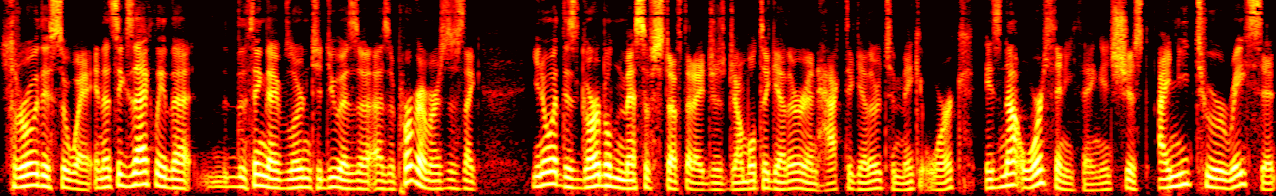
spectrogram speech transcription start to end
Throw this away. And that's exactly that the thing that I've learned to do as a as a programmer is just like, you know what, this garbled mess of stuff that I just jumbled together and hacked together to make it work is not worth anything. It's just I need to erase it,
